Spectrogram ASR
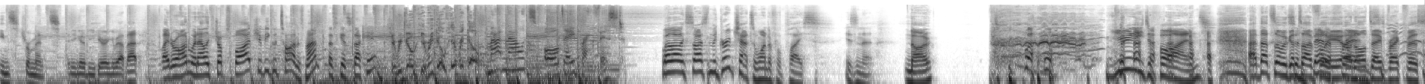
instrument. And you're going to be hearing about that later on when Alex drops by. It should be good times, man. Let's get stuck in. Here we go, here we go, here we go. Matt and Alex All Day Breakfast. Well, Alex Dyson, the group chat's a wonderful place, isn't it? No. You need to find. And that's all we've got time for better here on All Day. Breakfast.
